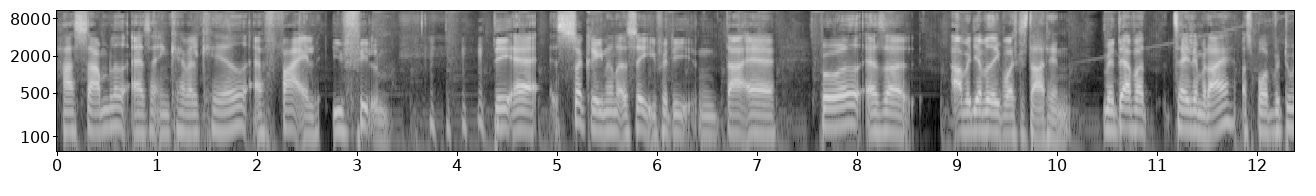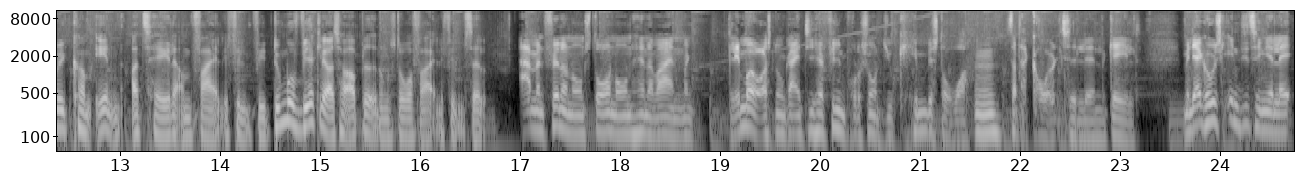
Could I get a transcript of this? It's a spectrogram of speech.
har samlet altså en kavalkade af fejl i film. det er så grinerende at se, fordi sådan, der er både, altså, ah, men jeg ved ikke, hvor jeg skal starte henne. Men derfor talte jeg med dig og spurgte, vil du ikke komme ind og tale om fejl i film? Fordi du må virkelig også have oplevet nogle store fejl i film selv. Ja, man finder nogle store nogen hen ad vejen. Man glemmer jo også nogle gange, at de her filmproduktioner, de er jo kæmpe store. Mm. Så der går jo altid lidt galt. Men jeg kan huske, en af de ting, jeg lag,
